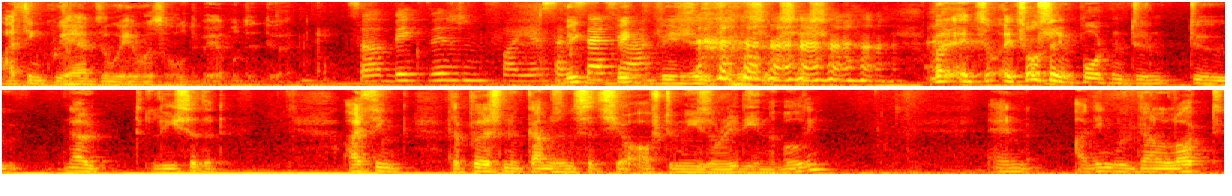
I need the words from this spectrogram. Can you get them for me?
I think we have the wherewithal to be able to do it. Okay. So a big vision for your successor. Big, big vision for the successor. but it's it's also important to to note, Lisa, that I think the person who comes and sits here after me is already in the building, and I think we've done a lot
